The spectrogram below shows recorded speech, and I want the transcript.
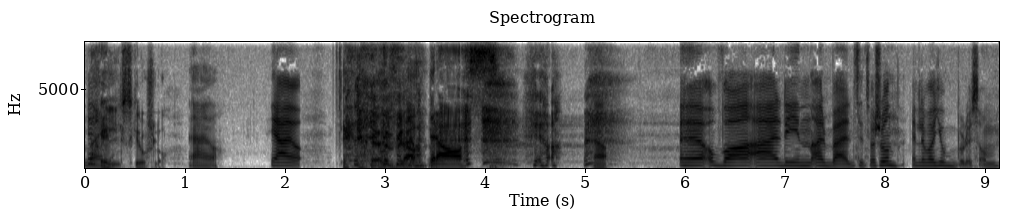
Ja. Jeg elsker Oslo. Jeg òg. Jeg òg. Det er bra, ass. Ja. Ja. Uh, og hva er din arbeidssituasjon? Eller hva jobber du som?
